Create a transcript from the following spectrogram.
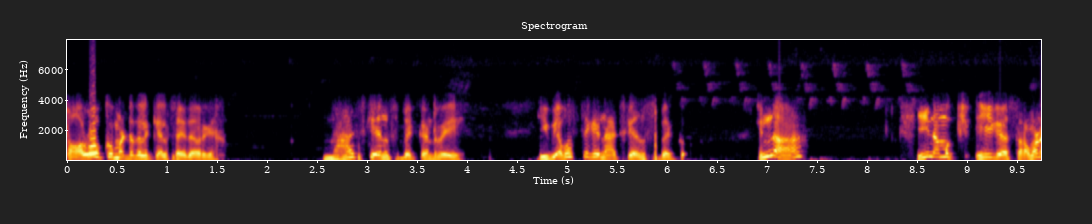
ತಾಲೂಕು ಮಟ್ಟದಲ್ಲಿ ಕೆಲಸ ಇದೆ ಅವರಿಗೆ. ನಾಚಿಕೆ ಅನಿಸ್ಬೇಕನ್ರಿ ಈ ವ್ಯವಸ್ಥೆಗೆ ನಾಚಿಕೆ ಅನಿಸ್ಬೇಕು ಇನ್ನು ಈ ನಮ್ಮ ಈಗ ಶ್ರವಣ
